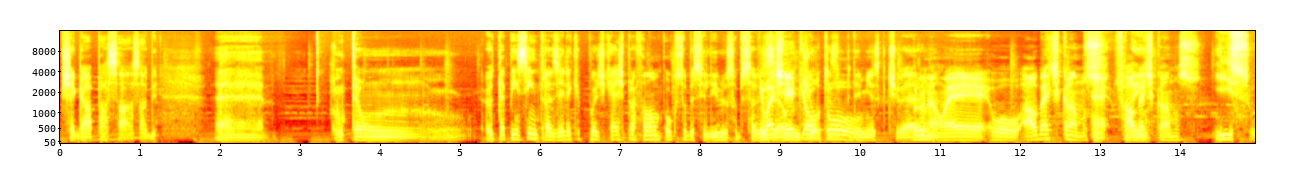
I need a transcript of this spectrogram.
chegar a passar, sabe? É, então, eu até pensei em trazer ele aqui pro podcast para falar um pouco sobre esse livro, sobre essa Eu visão achei que de o outras autor- epidemias que tiveram. Brunão, né? é o Albert Camus. É, fala aí. Albert Camus. Isso,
